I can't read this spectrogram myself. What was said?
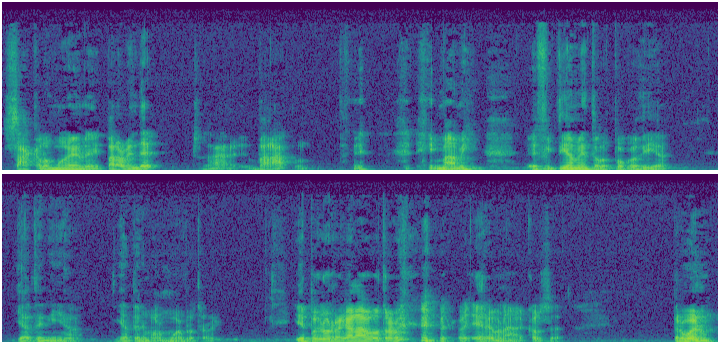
saca los muebles para vender barato. y mami, efectivamente, a los pocos días ya tenía, ya tenemos los muebles otra vez. Y después los regalaba otra vez. Era una cosa. Pero bueno,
